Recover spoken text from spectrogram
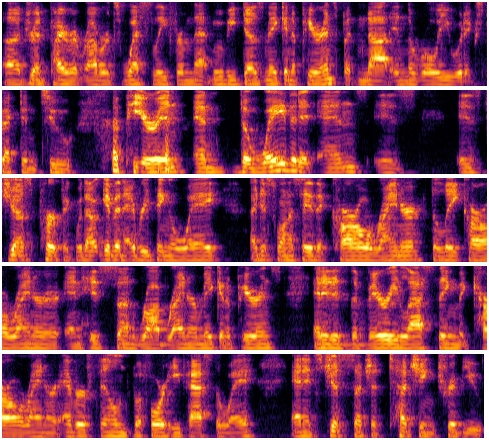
uh, Dread Pirate Roberts Wesley from that movie, does make an appearance, but not in the role you would expect him to appear in. And the way that it ends is is just perfect without giving everything away. I just want to say that Carl Reiner, the late Carl Reiner, and his son Rob Reiner make an appearance, and it is the very last thing that Carl Reiner ever filmed before he passed away, and it's just such a touching tribute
